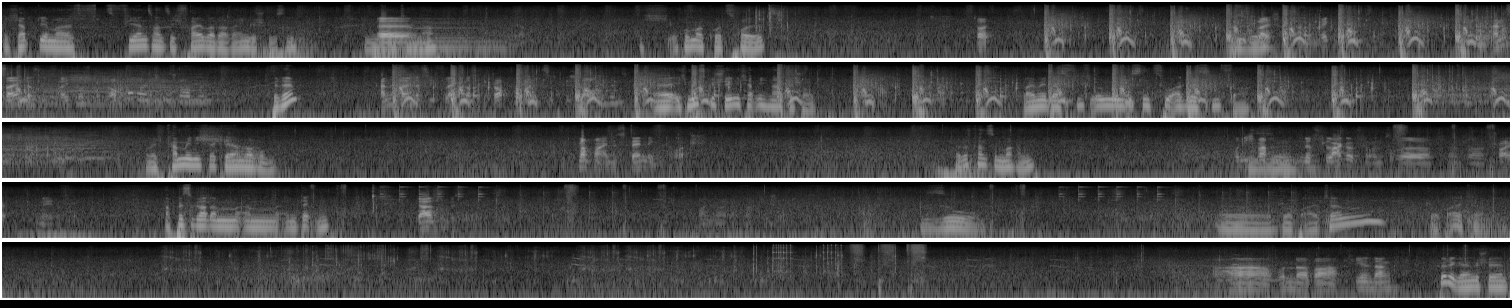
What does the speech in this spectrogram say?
Ich habe dir mal 24 Fiber da reingeschmissen. Ähm, ja. Ich hol mal kurz Holz. Toll. So. Fleisch kann weg. Kann es sein, dass ich vielleicht was gedroppt habe, als ich gestorben bin? Bitte? Kann es sein, dass ich vielleicht was gedroppt habe, als ich gestorben bin? Äh, ich muss gestehen, ich habe nicht nachgeschaut. Weil mir das Viech irgendwie ein bisschen zu aggressiv war. Aber ich kann mir nicht erklären, warum. Ich mach mal eine Standing Torch. Ja, das kannst du machen. Und ich mache So. eine Flagge für unsere, für unsere Tribe. Nee, das geht. Ach, bist du gerade am, am Entdecken? Ja, so ein bisschen. So. Äh, Drop Item. Drop Item. Ah, wunderbar. Vielen Dank. Bitte gern geschehen.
